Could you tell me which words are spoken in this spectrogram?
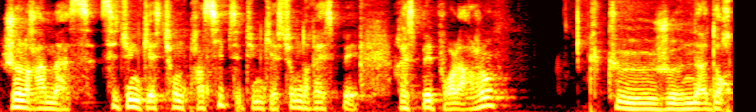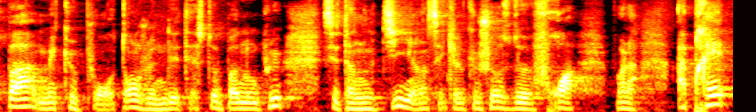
je le ramasse. C'est une question de principe, c'est une question de respect. Respect pour l'argent, que je n'adore pas, mais que pour autant je ne déteste pas non plus. C'est un outil, hein, c'est quelque chose de froid. Voilà. Après,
